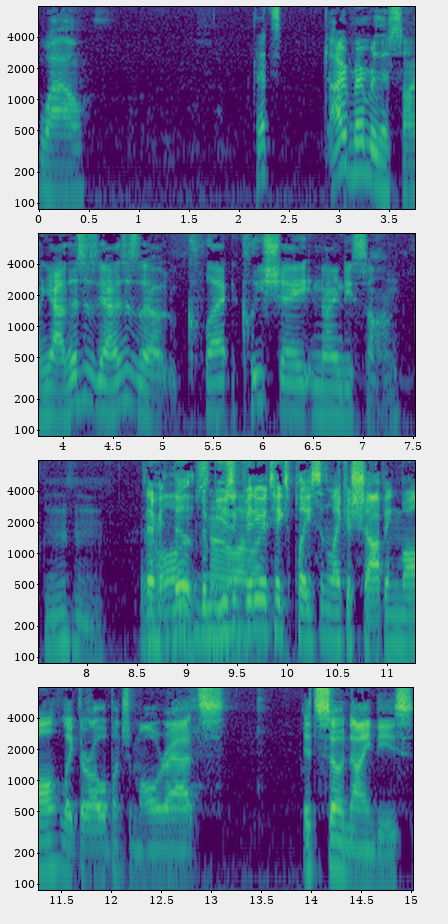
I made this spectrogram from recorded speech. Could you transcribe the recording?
Wow. That's. I remember this song. Yeah, this is yeah, this is a cla cliche '90s song. Mm-hmm. The, the, the music video alike. takes place in like a shopping mall. Like they're all a bunch of mall rats. It's so '90s.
